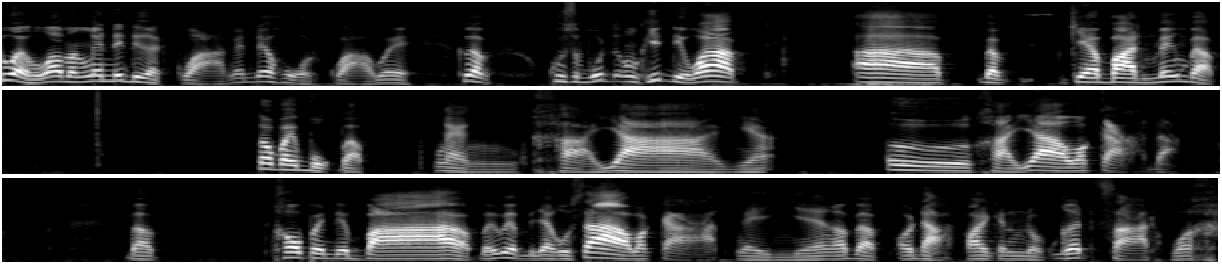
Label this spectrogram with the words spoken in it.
ด้วยผมว่ามันเล่นได้เดือดกว่าเล่นได้โหดกว่าเว้ยคือแบบคุณสมมติลองคิดดิว่า อ่าแบบเกียร์บันแม่งแบบ ต้องไปบุกแบบแหล่งขายยาอย่างเงี้ย เออ ขายยาอวกาศอะแบบ เข้าไปในบาร์แบบไม่แบบยากุซ่าอวกาศอะไรอย่างเงี้ยแล้วแบบเอาดาบฟันกันแบบเลือดสาดหัวข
